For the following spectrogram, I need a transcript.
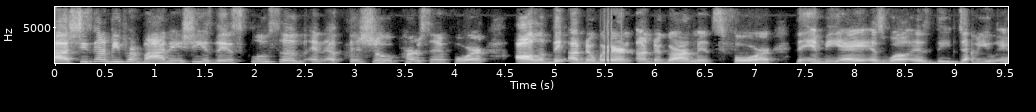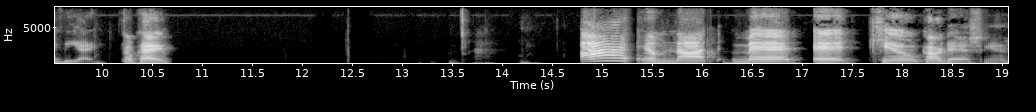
Uh, she's going to be providing, she is the exclusive and official person for all of the underwear and undergarments for the NBA as well as the WNBA. Okay. I am not mad at Kim Kardashian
